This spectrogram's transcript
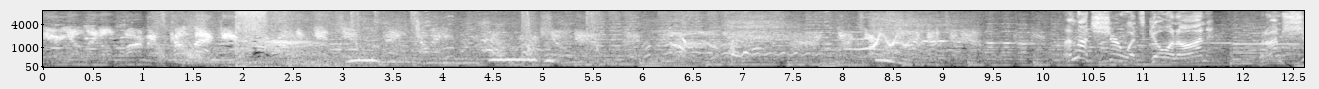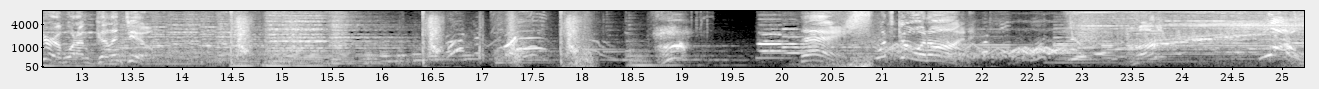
here, you little varmints. Come back here. I'm not sure what's going on, but I'm sure of what I'm gonna do. Hey, what's going on? Huh? Whoa!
